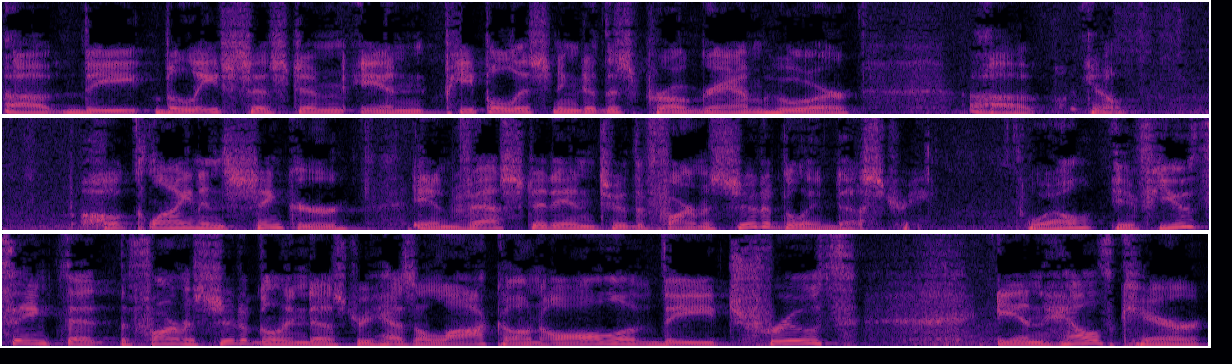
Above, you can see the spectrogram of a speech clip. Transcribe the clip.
uh, the belief system in people listening to this program who are, uh, you know, hook, line, and sinker invested into the pharmaceutical industry. Well, if you think that the pharmaceutical industry has a lock on all of the truth in healthcare,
